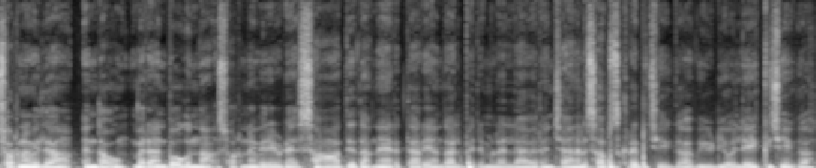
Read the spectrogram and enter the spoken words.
സ്വർണവില എന്താവും? വരാൻ പോകുന്ന സ്വർണവിലയുടെ സാധ്യത നേരത്തെ അറിയാൻ താല്പര്യമുള്ള എല്ലാവരും ചാനൽ സബ്സ്ക്രൈബ് ചെയ്യുക വീഡിയോ ലൈക്ക് ചെയ്യുക.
